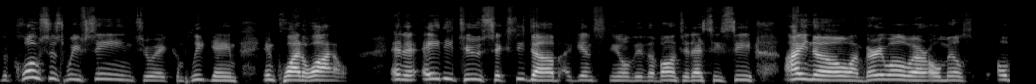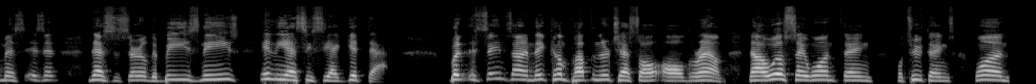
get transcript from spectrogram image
the closest we've seen to a complete game in quite a while. And an 82-60 dub against you know the, the vaunted SEC. I know I'm very well aware Ole Miss, Ole Miss isn't necessarily the bee's knees in the SEC. I get that. But at the same time, they come puffing their chests all, all around. Now, I will say one thing, well, two things. One,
